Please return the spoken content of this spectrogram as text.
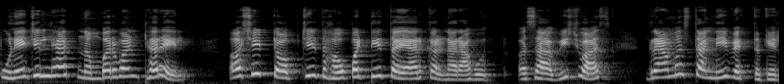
पुणे जिल्ह्यात नंबर वन ठरेल अशी टॉपची धावपट्टी तयार करणार आहोत असा विश्वास ग्रामस्थांनी व्यक्त केला.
